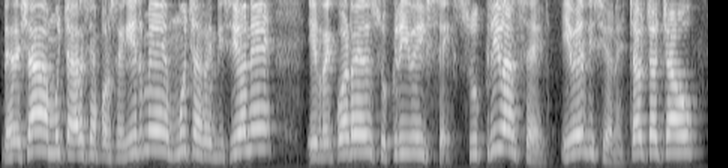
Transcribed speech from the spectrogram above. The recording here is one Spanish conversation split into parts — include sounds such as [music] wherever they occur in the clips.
Desde ya, muchas gracias por seguirme, muchas bendiciones. Y recuerden suscribirse, suscríbanse y bendiciones. Chau, chau, chau.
